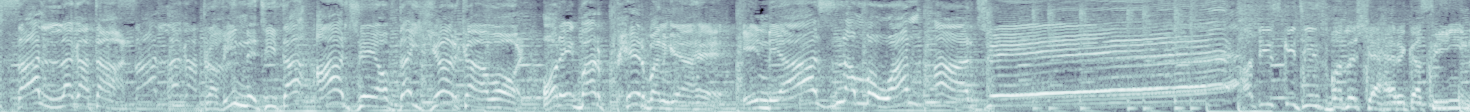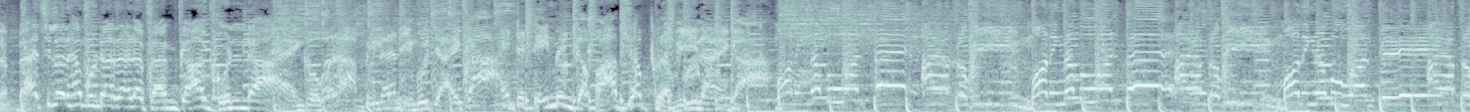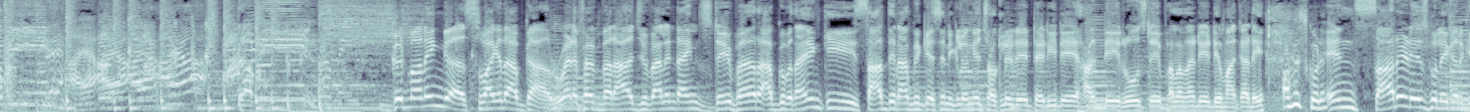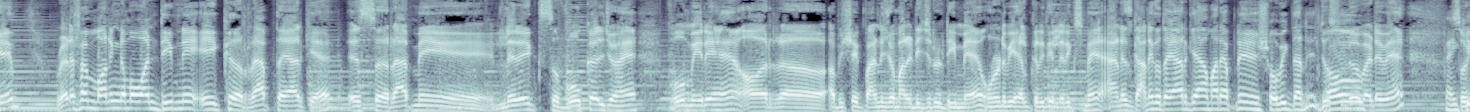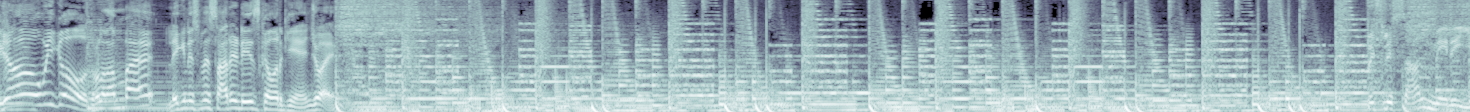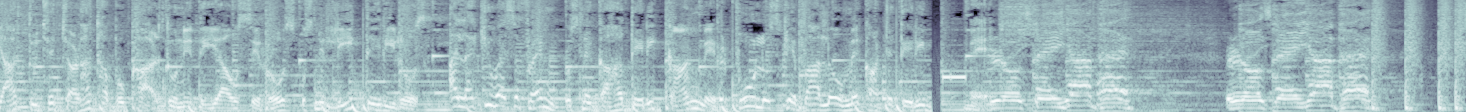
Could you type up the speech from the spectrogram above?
साल लगातार। प्रवीण ने जीता आरजे ऑफ़ द ईयर का अवार्ड और एक बार फिर बन गया है इंडिया नंबर वन आरजे। बदले शहर का सीन बैचलर है मुंडा रेड एफ़ एम का गुंडा। हैंगओवर आप बिना नींबू जाएगा। एंटरटेनमेंट का बाप जब प्रवीण आएगा। मॉर्निंग नंबर वन पे आया प्रवीण। मॉर्निंग मॉर्निंग स्वागत है आपका रेड एफ़ पर आज वैलेंटाइंस डे पर। आपको बताएँ कि सात दिन आपके कैसे निकलेंगे? Chocolate day teddy day hug day rose day फलाना डे धमाका डे ऑफ़िस कोड इन सारे डेज़ को लेकर के red F morning number one team ने एक रैप तैयार किया है। इस रैप में लिरिक्स वोकल जो है वो मेरे हैं और अभिषेक पांडे जो हमारे डिजिटल टीम में है उन्होंने भी हेल्प करी थी लिरिक्स में। एंड इस गाने को तैयार किया हमारे अपने शोभिक दा ने जो Oh. स्टूडियो बैठे हुए हैं। सो यो वी गो थोड़ा लंबा है लेकिन इसमें सारे डेज़ कवर किए हैं। एंजॉय पिछले साल मेरे यार तुझे चढ़ा था बुखार। तूने दिया उसे रोज, उसने ली तेरी rose. I like you as a friend उसने कहा तेरी कान में। फिर फूल उसके बालों में कांटे तेरी में। रोज याद है, रोज याद है।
